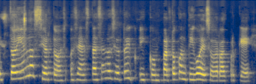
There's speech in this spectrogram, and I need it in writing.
estoy en lo cierto, o sea, estás en lo cierto y, y comparto contigo eso, ¿verdad? Porque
